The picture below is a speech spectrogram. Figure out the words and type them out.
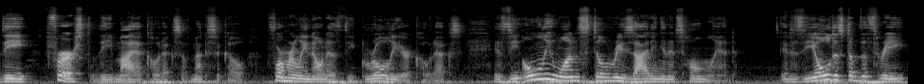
The first, the Maya Codex of Mexico, formerly known as the Grolier Codex, is the only one still residing in its homeland. It is the oldest of the three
